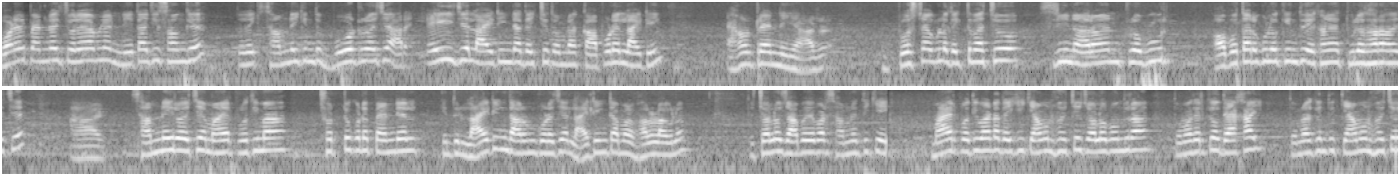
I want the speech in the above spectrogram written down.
পরের প্যান্ডেল চলে যাবে নেতাজির সঙ্গে। তো দেখি, সামনেই কিন্তু বোর্ড রয়েছে, আর এই যে লাইটিংটা দেখছ তোমরা, কাপড়ের লাইটিং এখন ট্রেন্ডিংয়ে আর পোস্টারগুলো দেখতে পাচ্ছ শ্রী নারায়ণ প্রভুর অবতারগুলো কিন্তু এখানে তুলে ধরা হয়েছে। আর সামনেই রয়েছে মায়ের প্রতিমা, ছোট্ট করে প্যান্ডেল, কিন্তু লাইটিং দারুণ করেছে লাইটিংটা আমার ভালো লাগল। তো চলো যাব এবার সামনের দিকে। মায়ের প্রতিমাটা দেখি কেমন হয়েছে। চলো বন্ধুরা, তোমাদেরকেও দেখাই। তোমরা কিন্তু কেমন হয়েছে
